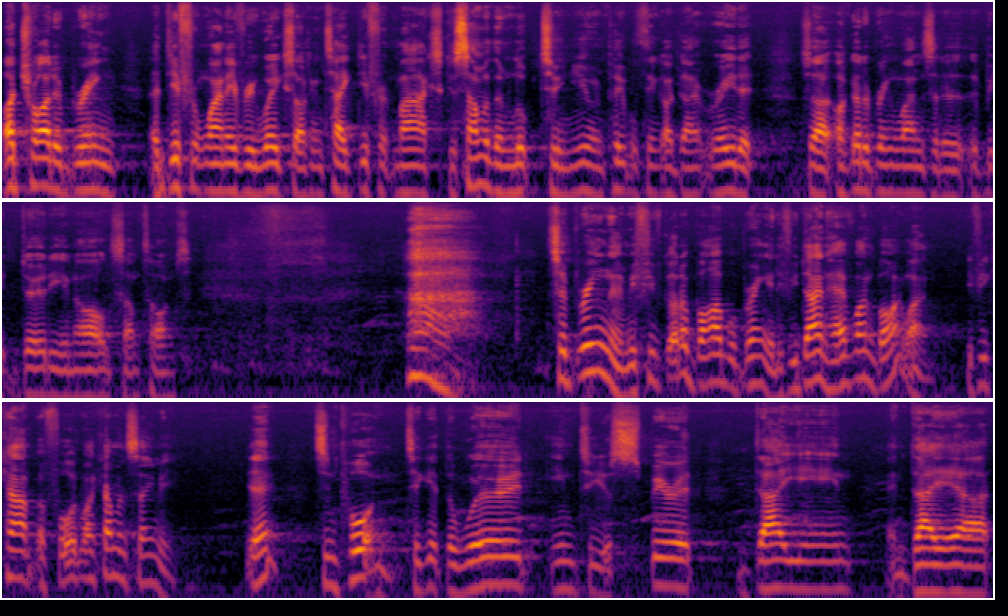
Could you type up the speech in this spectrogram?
I try to bring a different one every week so I can take different marks because some of them look too new and people think I don't read it. So I've got to bring ones that are a bit dirty and old sometimes. so bring them. If you've got a Bible, bring it. If you don't have one, buy one. If you can't afford one, come and see me. Yeah? It's important to get the word into your spirit day in and day out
